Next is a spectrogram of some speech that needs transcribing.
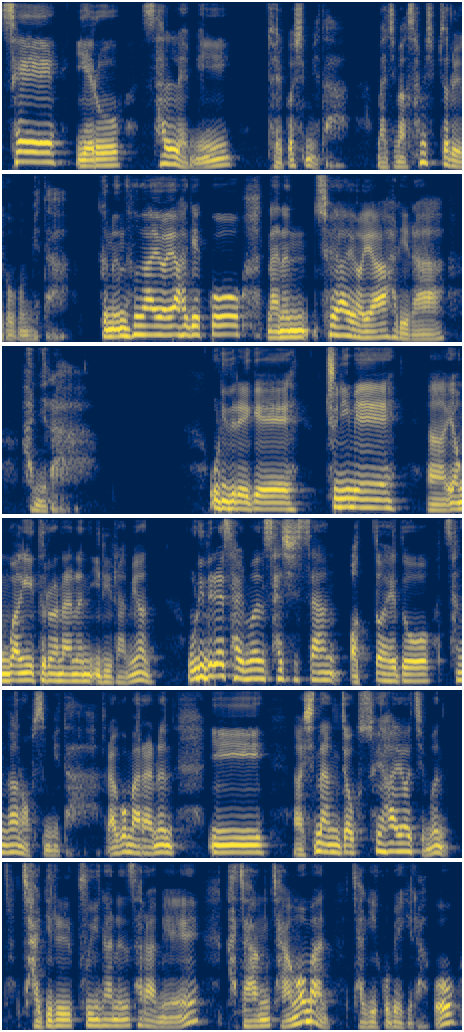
새 예루살렘이 될 것입니다. 마지막 30절을 읽어봅니다. 그는 흥하여야 하겠고 나는 쇠하여야 하리라 하니라. 우리들에게 주님의 아, 영광이 드러나는 일이라면 우리들의 삶은 사실상 어떠해도 상관없습니다. 라고 말하는 이 아, 신앙적 쇠하여짐은 자기를 부인하는 사람의 가장 장엄한 자기 고백이라고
